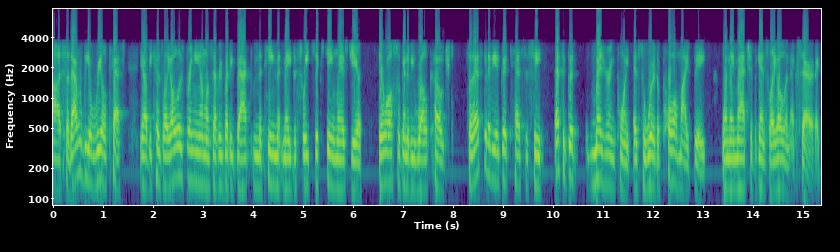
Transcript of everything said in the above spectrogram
Uh, so that will be a real test, you know, because Loyola's bringing almost everybody back from the team that made the Sweet 16 last year. They're also going to be well coached. So that's going to be a good test to see. That's a good measuring point as to where DePaul might be when they match up against Loyola next Saturday.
